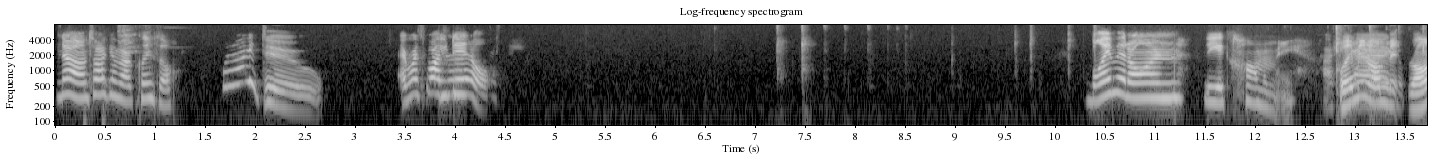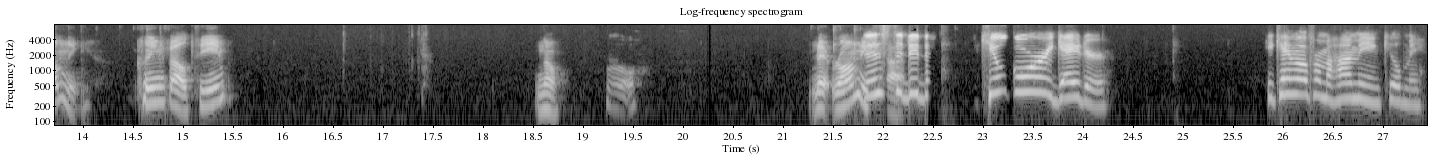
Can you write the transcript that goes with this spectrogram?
No, I'm talking about Cleanville. What did I do? Everyone spawns You in the middle. Blame it on the economy. Blame it on Mitt Romney. Cleanfell team. No, Oh. Mitt Romney. This is stuff. to do the Kilgore Gator. He came up from behind me and killed me.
